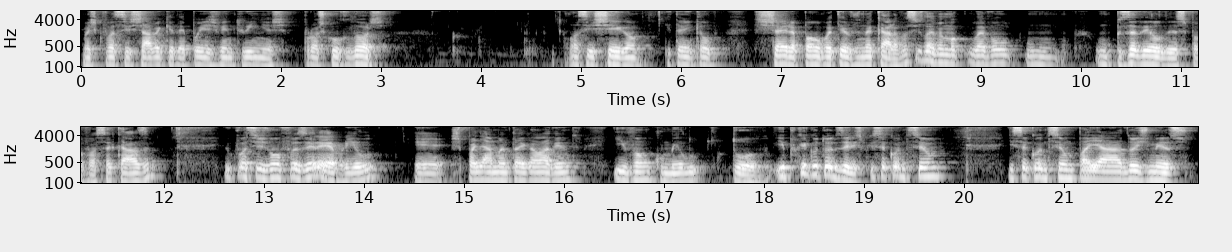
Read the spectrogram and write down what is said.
mas que vocês sabem que até põe as ventoinhas para os corredores. Vocês chegam e têm aquele cheiro a pão a bater-vos na cara. Vocês levam, uma, levam um, um pesadelo desses para a vossa casa e o que vocês vão fazer é abri-lo, é espalhar manteiga lá dentro e vão comê-lo todo. E porquê que eu estou a dizer isso? Porque isso aconteceu, isso aconteceu-me para aí há dois meses.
